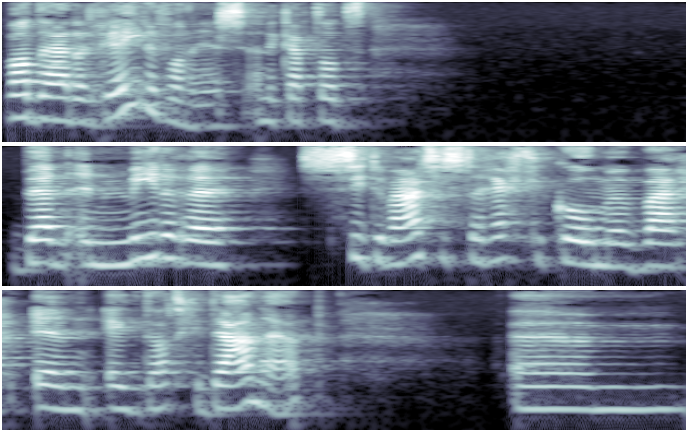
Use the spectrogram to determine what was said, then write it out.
wat daar de reden van is. En ik heb dat ben in meerdere situaties terechtgekomen waarin ik dat gedaan heb. Ehm,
